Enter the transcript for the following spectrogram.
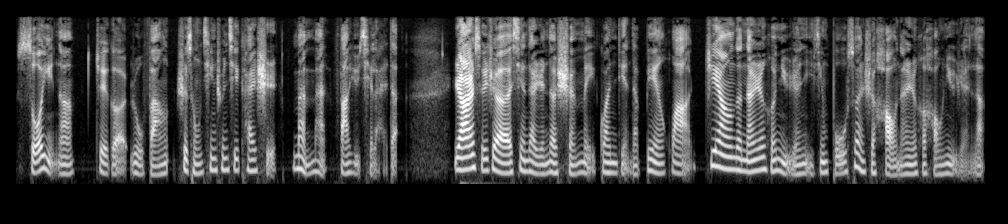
所以呢。这个乳房是从青春期开始慢慢发育起来的。然而，随着现代人的审美观点的变化，这样的男人和女人已经不算是好男人和好女人了。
